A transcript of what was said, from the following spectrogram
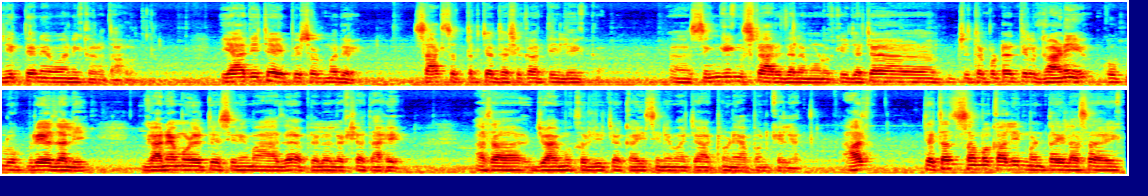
नित्यनेमाने करत आहोत. या आधीच्या एपिसोडमध्ये साठ सत्तरच्या दशकातील एक सिंगिंग स्टार ज्याला म्हणू की ज्याच्या चित्रपटातील गाणी खूप लोकप्रिय झाली. गाण्यामुळे ते सिनेमा आजही आपल्याला लक्षात आहे. असा जॉय मुखर्जीच्या काही सिनेमाच्या आठवणी आपण केल्यात. आज त्याचाच समकालीन म्हणता येईल असा एक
